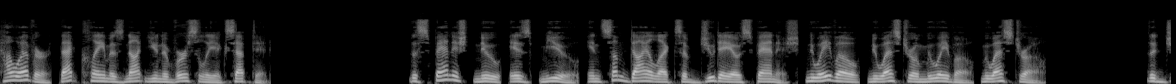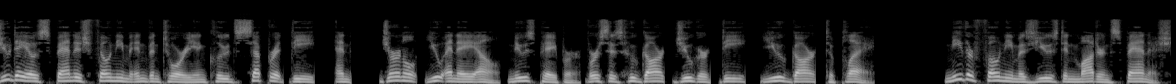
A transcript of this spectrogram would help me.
However, that claim is not universally accepted. The Spanish, nu, is, mu, in some dialects of Judeo-Spanish, nuevo, nuestro muevo, muestro, the Judeo-Spanish phoneme inventory includes separate d and journal, unal, newspaper versus hugar, jugar, d, ugar, to play. Neither phoneme is used in modern Spanish.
